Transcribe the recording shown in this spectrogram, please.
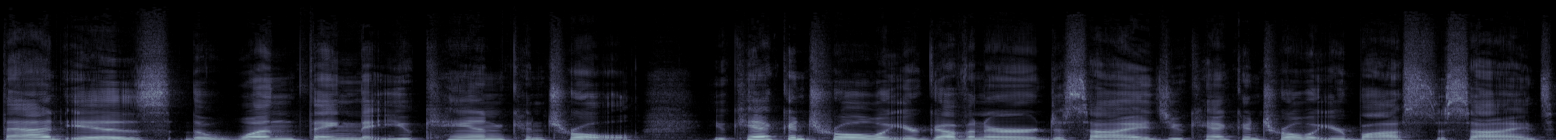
That is the one thing that you can control. You can't control what your governor decides, you can't control what your boss decides.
